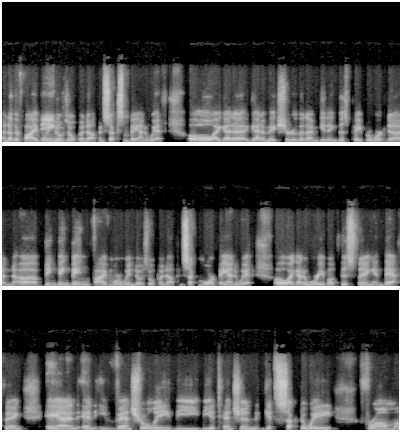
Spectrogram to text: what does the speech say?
another five Bing. windows open up and suck some bandwidth. Oh, I gotta gotta make sure that I'm getting this paperwork done. Uh, bing, bing, bing. Five more windows open up and suck more bandwidth. Oh, I got to worry about this thing and that thing, and and eventually eventually the the attention gets sucked away from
